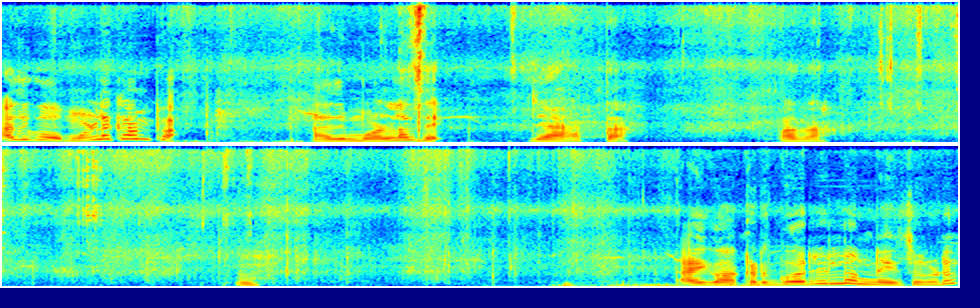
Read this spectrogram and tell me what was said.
అదిగో ముళ్ళకంప. అది ముళ్ళదే. జాగ్రత్త. పద. అయ్యో అక్కడ గొర్రెలు ఉన్నాయి చూడు.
